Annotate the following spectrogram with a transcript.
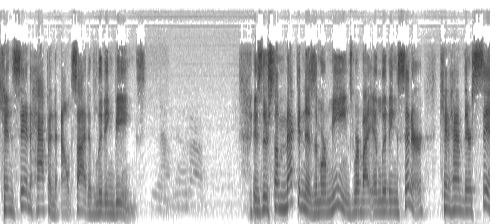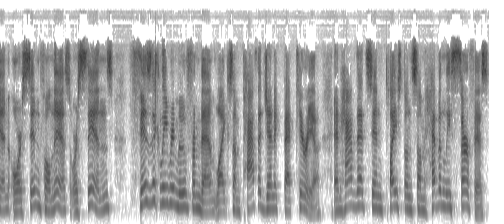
Can sin happen outside of living beings? Is there some mechanism or means whereby a living sinner can have their sin or sinfulness or sins physically removed from them like some pathogenic bacteria and have that sin placed on some heavenly surface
